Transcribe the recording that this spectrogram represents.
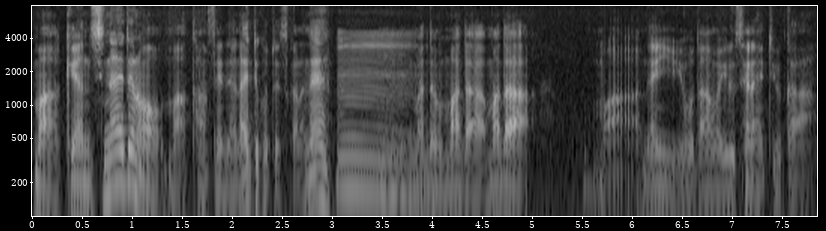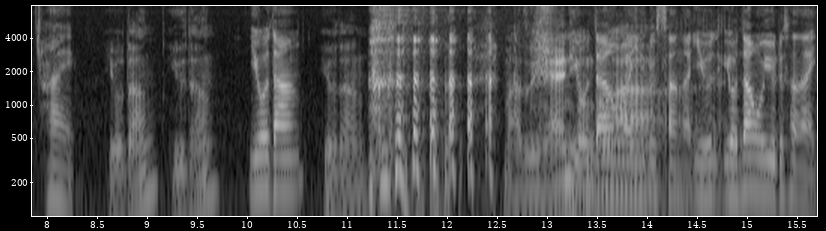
まあケアンズ市内での、まあ、感染ではないということですからね。うん。まあ、でもまだまだまあね予断は許せないというか。はい。予断油断？予断予断まずいね日本予断語がは許さない。ゆ予断を許さない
